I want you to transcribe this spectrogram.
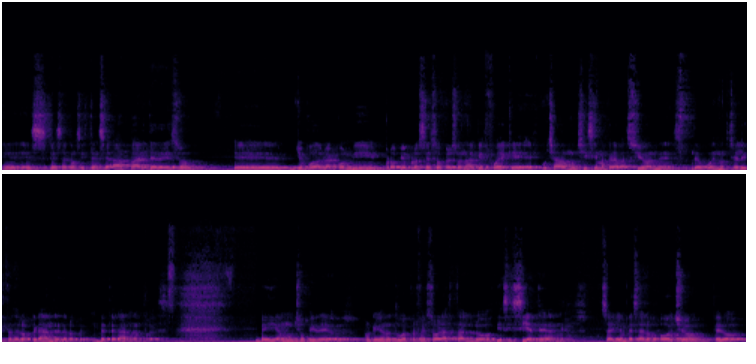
eh, esa consistencia. Aparte de eso, eh, yo puedo hablar por mi propio proceso personal que fue que escuchaba muchísimas grabaciones de buenos chelistas, de los grandes, de los veteranos, pues. Veía muchos videos, porque yo no tuve profesor hasta los 17 años. O sea, yo empecé a los 8, pero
